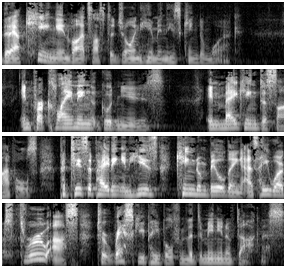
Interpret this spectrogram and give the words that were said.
that our King invites us to join him in his kingdom work. In proclaiming good news, in making disciples, participating in his kingdom building as he works through us to rescue people from the dominion of darkness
